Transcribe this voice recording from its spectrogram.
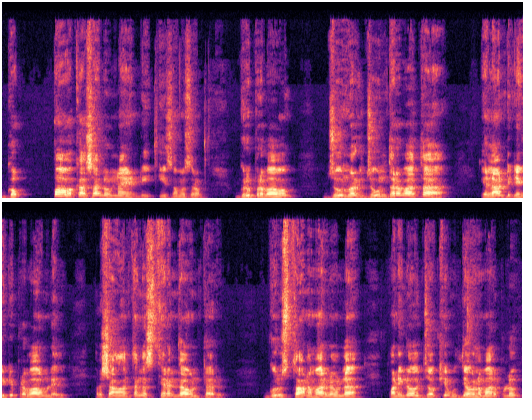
గొప్ప అవకాశాలు ఉన్నాయండి ఈ సంవత్సరం. గురు ప్రభావం జూన్ వరకు జూన్ తర్వాత ఎలాంటి నెగిటివ్ ప్రభావం లేదు. ప్రశాంతంగా స్థిరంగా ఉంటారు. గురు స్థానం మారడం వల్ల పనిలో జోక్యం ఉద్యోగుల మార్పులు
